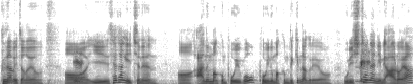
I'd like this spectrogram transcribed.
그 다음에 있잖아요. 어, 네. 이 세상의 이치는 어, 아는 만큼 보이고 보이는 만큼 느낀다 그래요. 네. 우리 시청자님이 알아야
